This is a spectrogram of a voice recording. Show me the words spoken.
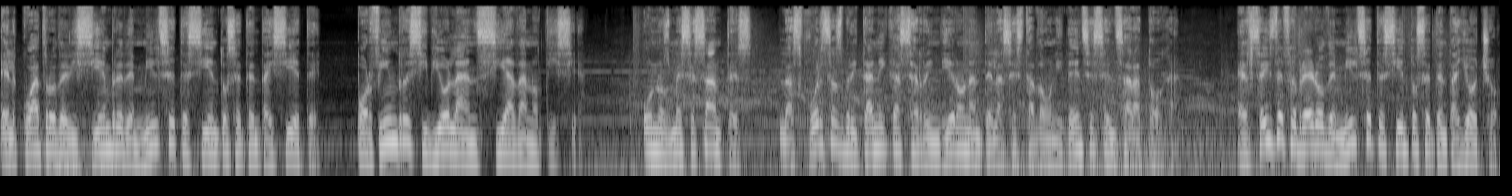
El 4 de diciembre de 1777, por fin recibió la ansiada noticia. Unos meses antes, las fuerzas británicas se rindieron ante las estadounidenses en Saratoga. El 6 de febrero de 1778,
